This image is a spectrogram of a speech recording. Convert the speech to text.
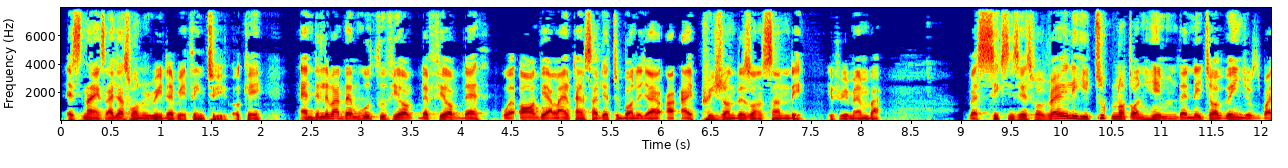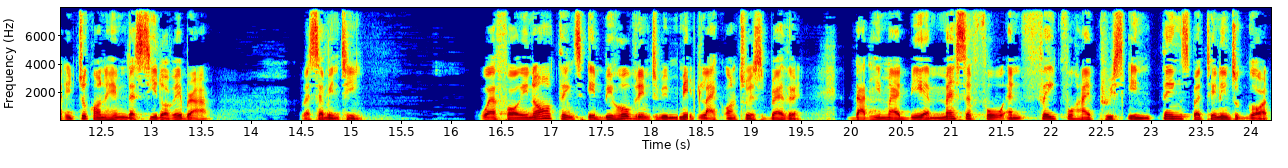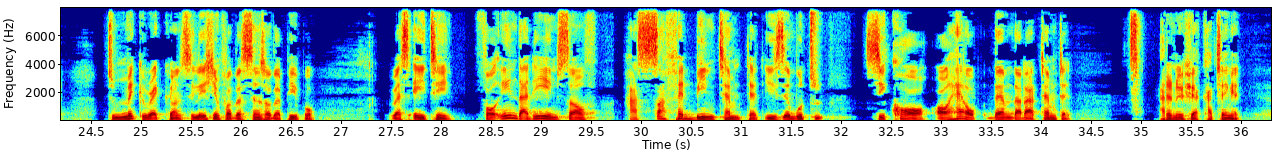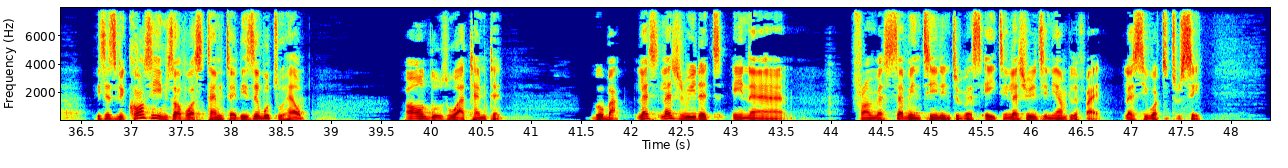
It's nice. I just want to read everything to you, okay? And deliver them who through fear of, the fear of death were all their lifetime subject to bondage. I, I, I preached on this on Sunday, if you remember. Verse 16 says, For verily he took not on him the nature of angels, but he took on him the seed of Abraham. Verse 17. Wherefore, in all things it behoved him to be made like unto his brethren, that he might be a merciful and faithful high priest in things pertaining to God, to make reconciliation for the sins of the people. Verse 18. For in that he himself has suffered being tempted, he is able to succor or help them that are tempted. I don't know if you're catching it. He says, because he himself was tempted, he's able to help all those who are tempted. Go back. Let's, let's read it in, uh, from verse 17 into verse 18. Let's read it in the Amplified. Let's see what it will say.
